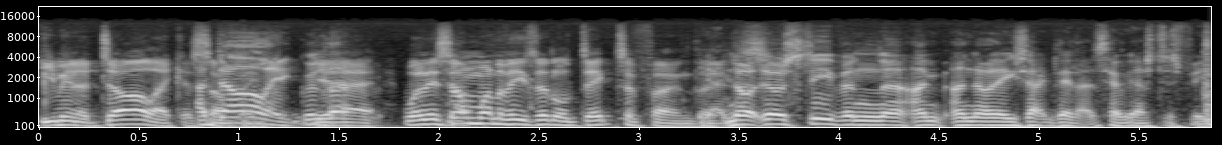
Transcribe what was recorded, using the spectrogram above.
You mean a Dalek or something? A Dalek, was yeah. that- Well, it's on one of these little dictaphone things. No, no, Stephen, uh, I'm, know exactly that's how he has to speak,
